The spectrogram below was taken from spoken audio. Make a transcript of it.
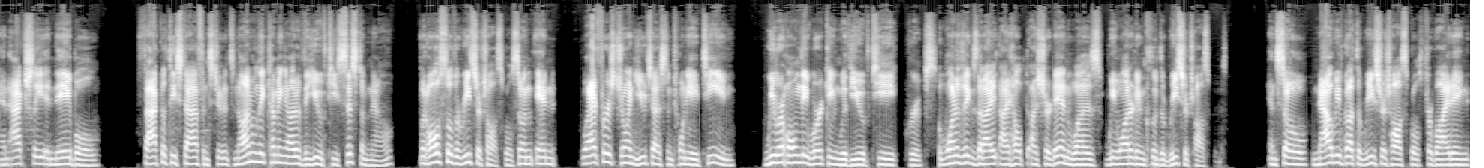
and actually enable faculty, staff, and students not only coming out of the U of T system now, but also the research hospital. So, in, in when I first joined UTest in 2018, we were only working with U of T groups. One of the things that I, I helped ushered in was we wanted to include the research hospitals. And so now we've got the research hospitals providing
